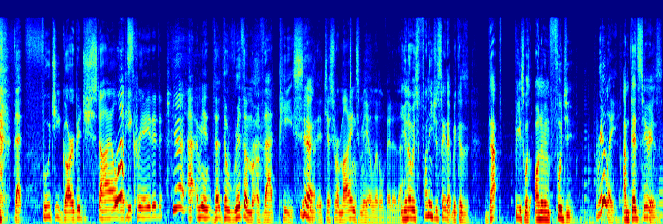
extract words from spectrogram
that Fuji garbage style that he created. Yeah. I I mean the the rhythm of that piece. Yeah. it, it just reminds me a little bit of that. You know, it's funny you should say that because that piece was honoring Fuji. Really? I'm dead serious.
